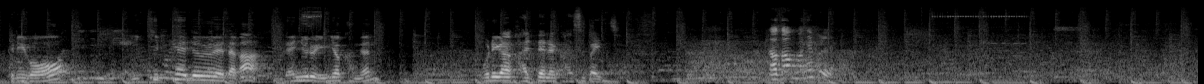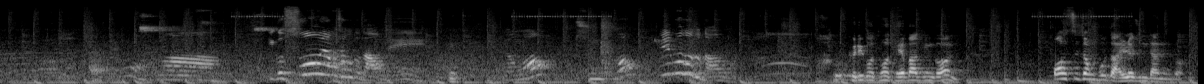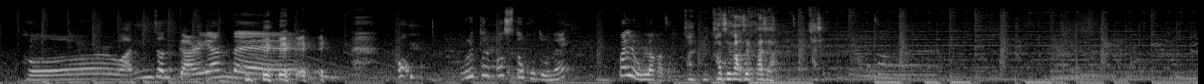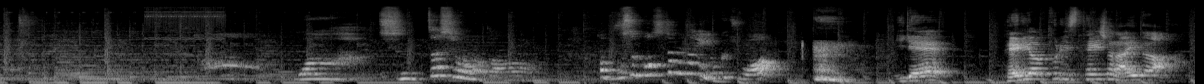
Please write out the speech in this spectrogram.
그리고 이 키패드에다가 메뉴를 입력하면 우리가 갈 때를 갈 수가 있지. 나도 한번 해볼래. 이거 수어 영상도 나오네. 영어, 진짜? 일본어도 나오고. 그리고 더 대박인 건 버스 정보도 알려준다는 거. 헐 완전 까리한데. 어 우리 탈 버스도 곧 오네. 빨리 올라가자. 가자 가자 가자. 와 진짜 시원하다. 아 무슨 버스 정류장이 이렇게 좋아? 이게 베리어 프리 스테이션 아이가.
